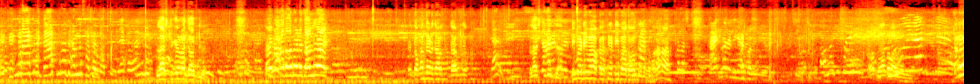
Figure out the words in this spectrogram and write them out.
সে আমাদের কারখানায় ধরে ছিল ও সে একদম কি লাফাচ্ছে পুরো একদম গা পুরো ধামনা সাপের মতো। দেখা যায় না? প্লাস্টিকের একটা জাত দিবেন দোকান থেকে যার যার প্লাস্টিকের জাত ডিবা ডিবা প্লাস্টিকের ডিবা দোকান থেকে। না। কাই ধরে লিয়া এখানে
